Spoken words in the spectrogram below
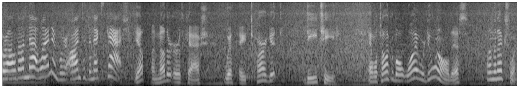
We're all done that one and we're on to the next cache. Yep, another earth cache with a target DT. And we'll talk about why we're doing all this on the next one.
